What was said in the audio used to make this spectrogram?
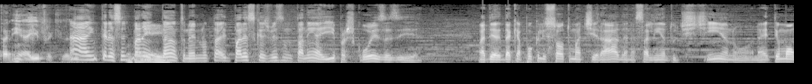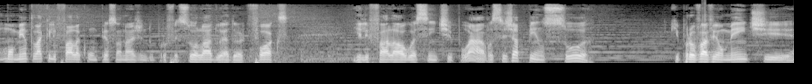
tá nem aí pra aquilo ali. Ah, interessante, não mas tá nem aí. tanto, né? Ele, não tá, ele parece que às vezes não tá nem aí pras coisas e. Mas daqui a pouco ele solta uma tirada nessa linha do destino, né? Tem um momento lá que ele fala com o personagem do professor lá do Edward Fox. E ele fala algo assim, tipo: Ah, você já pensou que provavelmente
